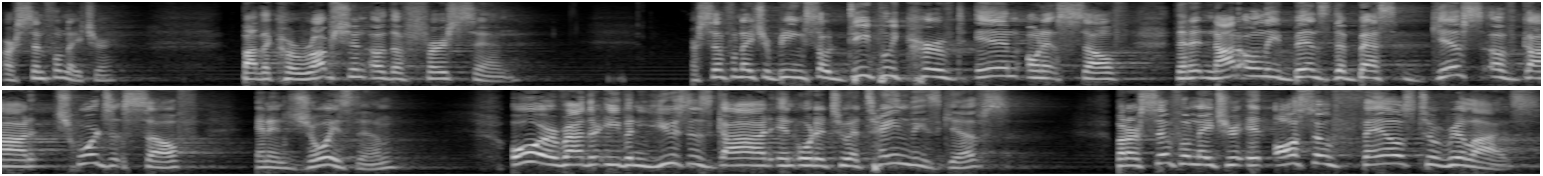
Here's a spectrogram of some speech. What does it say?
our sinful nature, by the corruption of the first sin, our sinful nature being so deeply curved in on itself that it not only bends the best gifts of God towards itself and enjoys them, or rather even uses God in order to attain these gifts, but our sinful nature, it also fails to realize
